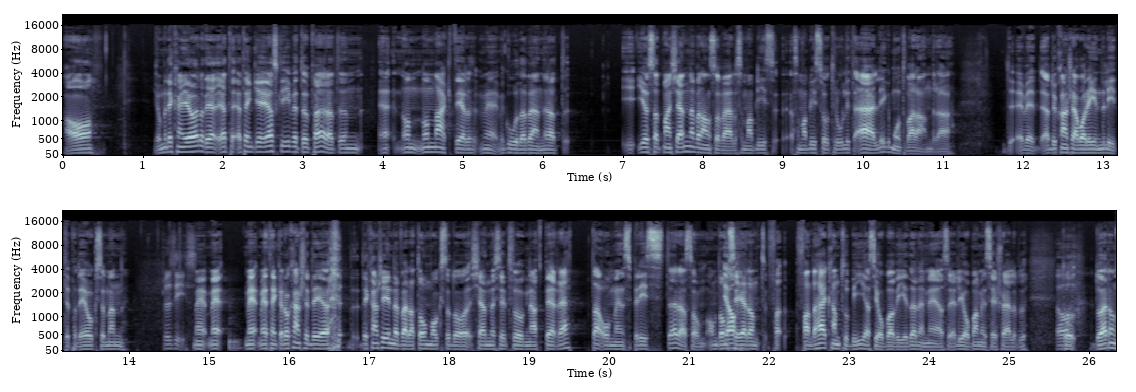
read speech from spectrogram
Ja, jo, men det kan göra det. Jag, jag tänker, jag har skrivit upp här att en, eh, någon, någon nackdel med, med goda vänner att just att man känner varandra så väl, så man blir, alltså man blir så otroligt ärlig mot varandra. Vet, ja, du kanske har varit inne lite på det också, men, Precis men, men, men, jag tänker då kanske det, det kanske innebär att de också då känner sig tvungna att berätta om ens brister, alltså om, om de Ja. ser att fa- fan det här kan Tobias jobba vidare med, alltså, eller jobba med sig själv, Ja, då, då, är de,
